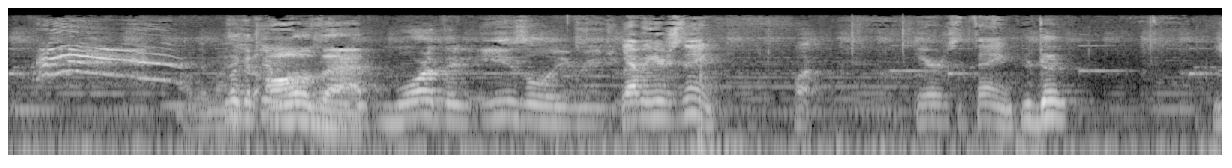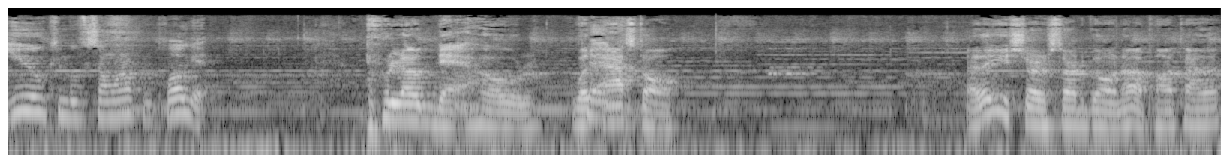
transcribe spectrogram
Oh, they. Look at Can all of that. More than easily reach. Yeah, but here's the thing. What? Here's the thing. You're good. You can move someone up and plug it. Plug that hole with Okay. Astohl. I think you should have started going up, huh, Tyler?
